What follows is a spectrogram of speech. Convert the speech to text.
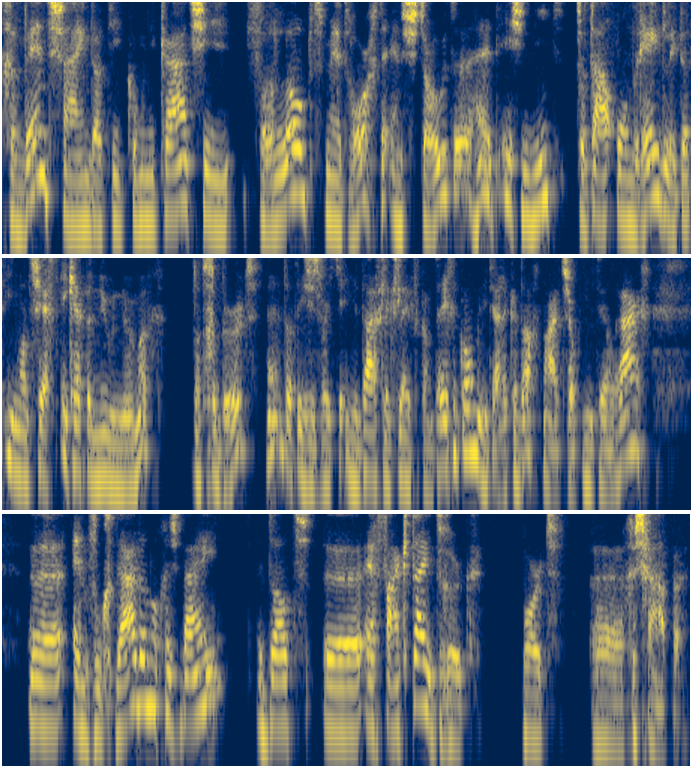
gewend zijn dat die communicatie verloopt met horten en stoten. Het is niet totaal onredelijk dat iemand zegt: Ik heb een nieuw nummer. Dat gebeurt. Dat is iets wat je in je dagelijks leven kan tegenkomen. Niet elke dag, maar het is ook niet heel raar. Uh, en voeg daar dan nog eens bij dat uh, er vaak tijddruk wordt uh, geschapen.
